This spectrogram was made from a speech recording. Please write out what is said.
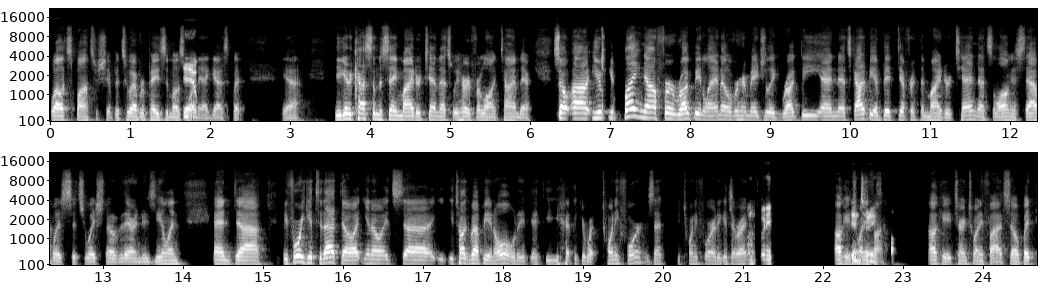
well, it's sponsorship. It's whoever pays the most yeah. money, I guess. But yeah, you get accustomed to saying Mitre 10. That's what we heard for a long time there. So uh, you, are playing now for Rugby Atlanta over here Major League Rugby, and it's got to be a bit different than Mitre 10. That's a long established situation over there in New Zealand. And uh, before we get to that, though, you know, it's uh, you talk about being old. It, it, I think you're what 24. Is that you're 24? Did I get that right? Okay, 25. Okay, you turned 25. So, but,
